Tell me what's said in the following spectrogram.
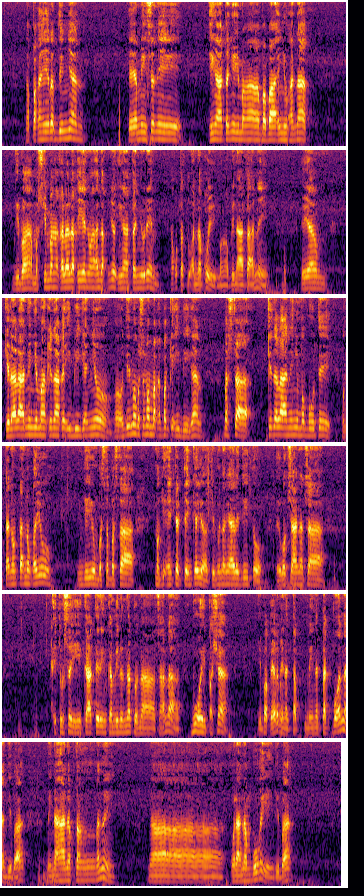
Napakahirap din yan. Kaya minsan eh, ingatan nyo yung mga babaeng yung anak. Di ba? Maski mga kalalakihan, mga anak nyo, ingatan nyo rin. Ako, tatlo anak ko eh, mga binata na eh. Kaya, kilalanin yung mga kinakaibigan nyo. O, hindi mo masama makapagkaibigan. Basta, kilalanin nyo mabuti. Magtanong-tanong kayo. Hindi yung basta-basta mag entertain kayo. Ito mo nangyari dito. Eh, wag sana sa itong si Catherine Camilo na to na sana buhay pa siya. 'Di ba? Pero may nagtag may nagtagpuan na, 'di ba? May nahanap ng ano eh na wala nang buhay eh, 'di ba?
